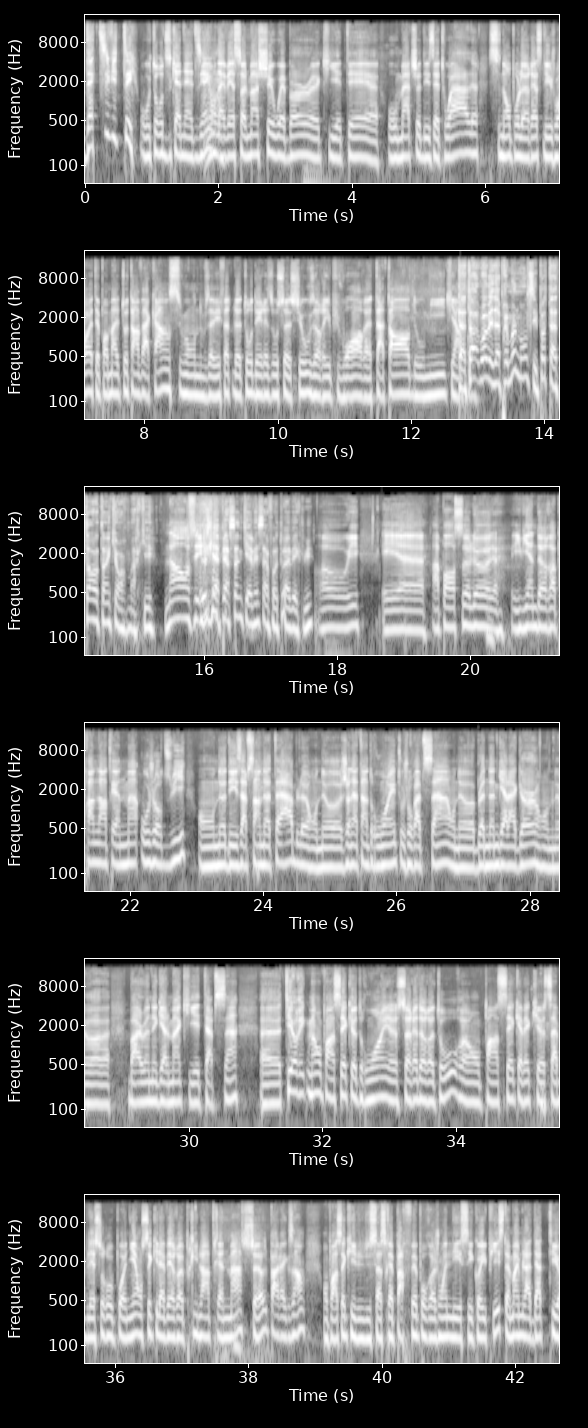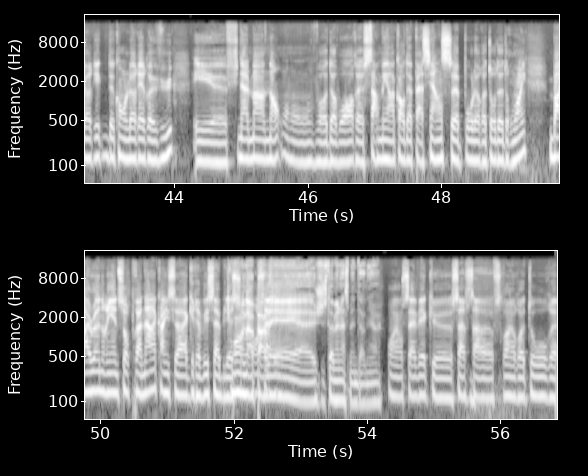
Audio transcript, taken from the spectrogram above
d'activité autour du Canadien. On avait seulement chez Weber euh, qui était euh, au match des étoiles. Sinon, pour le reste, les joueurs étaient pas mal tout en vacances. Si vous avez fait le tour des réseaux sociaux, vous auriez pu voir euh, Tatar, Domi qui en Tatar, ouais, mais d'après moi, le monde, c'est pas Tatar tant qu'ils ont remarqué. Non, c'est. Juste la personne qui avait sa photo avec lui. Oh oui. Et à part ça, là, ils viennent de reprendre l'entraînement aujourd'hui. On a des absents notables. On a Jonathan Drouin, toujours absent. On a Brendan Gallagher. On a Byron également qui est absent. Euh, théoriquement, on pensait que Drouin euh, serait de retour. Euh, on pensait qu'avec sa blessure au poignet, on sait qu'il avait repris l'entraînement seul, par exemple. On pensait que ça serait parfait pour rejoindre les, ses coéquipiers. C'était même la date théorique de qu'on l'aurait revu. Et finalement, non. On va devoir s'armer encore de patience pour le retour de Drouin. Byron, rien de surprenant quand il s'est aggravé sa blessure. on en parlait justement la semaine dernière. Oui, on savait que ça, ça sera un retour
